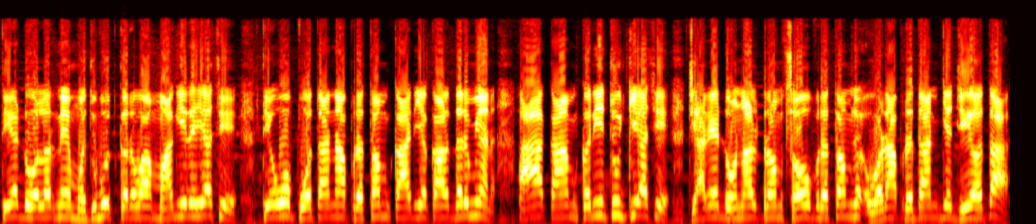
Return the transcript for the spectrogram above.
તે ડોલરને મજબૂત કરવા માગી રહ્યા છે. તેઓ પોતાના પ્રથમ કાર્યકાળ દરમિયાન આ કામ કરી ચૂક્યા છે. જ્યારે ડોનાલ્ડ ટ્રમ્પ સૌ પ્રથમ વડાપ્રધાન કે જે હતા,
